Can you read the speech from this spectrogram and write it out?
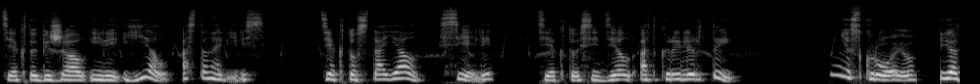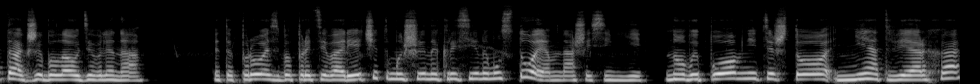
Те, кто бежал или ел, остановились. Те, кто стоял, сели. Те, кто сидел, открыли рты. Не скрою, я также была удивлена. Эта просьба противоречит мышино-крысиным устоям нашей семьи. Но вы помните, что нет верха,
